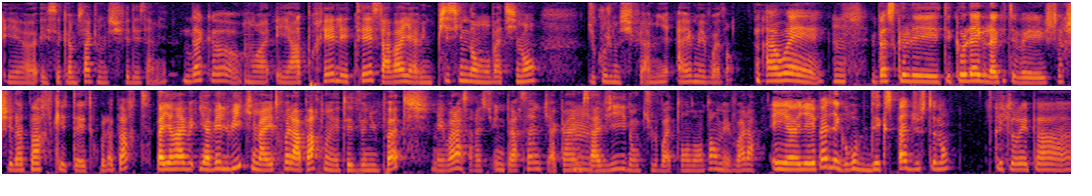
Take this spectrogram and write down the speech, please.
Et, et c'est comme ça que je me suis fait des amis. D'accord. Ouais, et après l'été, ça va, il y avait une piscine dans mon bâtiment. Du coup, je me suis fait amie avec mes voisins. Ah ouais Mm. Parce que les, tes collègues là qui t'avaient cherché l'appart, qui t'avaient trouvé l'appart. Bah, il y en avait, il y avait lui qui m'avait trouvé l'appart, on était devenus potes, mais voilà, ça reste une personne qui a quand même Mm. sa vie, donc tu le vois de temps en temps, mais voilà. Et il n'y avait pas des groupes d'expats justement Que t'aurais pas. euh,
